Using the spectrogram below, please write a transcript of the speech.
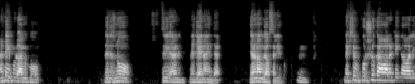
అంటే ఇప్పుడు ఆమెకు దెర్ ఇస్ నో స్త్రీ వెజైనా ఇన్ దర్ జననాంగ వ్యవస్థ లేదు. Hmm. నెక్స్ట్ ఇప్పుడు పురుషుడు కావాలంటే ఏం కావాలి?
